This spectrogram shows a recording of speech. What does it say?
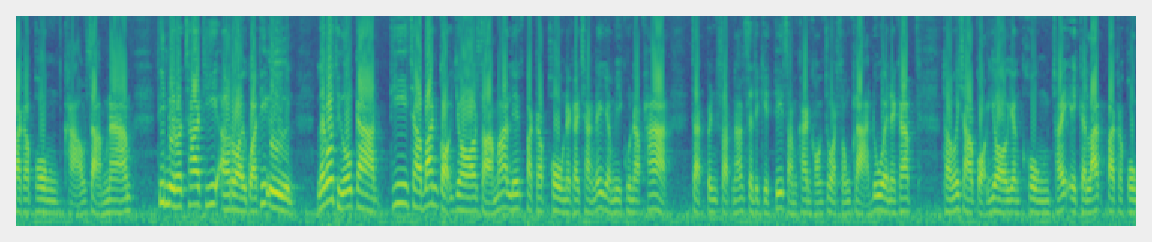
ปลากระพงขาวสามน้ำที่มีรสชาติที่อร่อยกว่าที่อื่น และก็ถือโอกาสที่ชาวบ้านเกาะยอสามารถเลี้ยงปลากระพงในกระชังได้อย่างมีคุณภาพ จัดเป็นสัตว์น้ำเศรษฐกิจที่สำคัญของจังหวัดสงขลาด้วยนะครับทำให้ชาวเกาะยอยังคงใช้เอกลักษณ์ปลากระพง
